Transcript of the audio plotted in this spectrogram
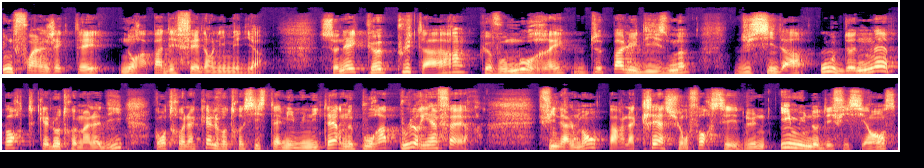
une fois injecté, n'aura pas d'effet dans l'immédiat. Ce n'est que plus tard que vous mourrez de paludisme, du sida ou de n'importe quelle autre maladie contre laquelle votre système immunitaire ne pourra plus rien faire. Finalement, par la création forcée d'une immunodéficience,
